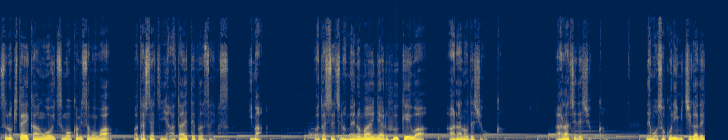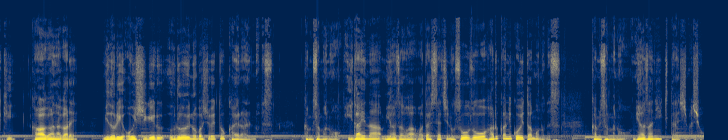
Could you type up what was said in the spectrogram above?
その期待感をいつも神様は私たちに与えてくださいます。今、私たちの目の前にある風景は荒野でしょうか荒地でしょうかでもそこに道ができ、川が流れ、緑生い茂る潤いの場所へと変えられるのです。神様の偉大な御業は私たちの想像をはるかに超えたものです。神様の御業に期待しましょう。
